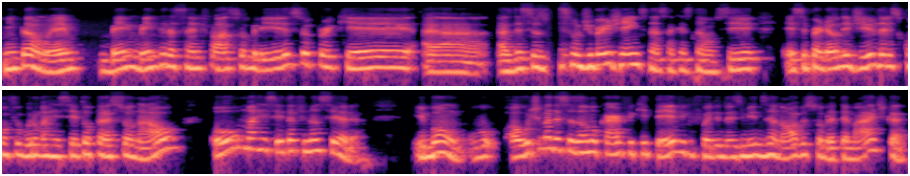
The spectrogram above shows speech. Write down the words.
Então, é bem, bem interessante falar sobre isso, porque uh, as decisões são divergentes nessa questão. Se esse perdão de dívida ele se configura uma receita operacional ou uma receita financeira. E, bom, a última decisão do CARF que teve, que foi de 2019 sobre a temática,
